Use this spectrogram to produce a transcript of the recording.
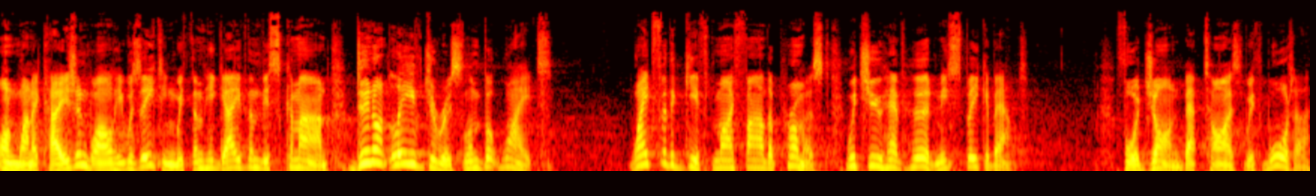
On one occasion, while he was eating with them, he gave them this command Do not leave Jerusalem, but wait. Wait for the gift my father promised, which you have heard me speak about. For John baptized with water,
